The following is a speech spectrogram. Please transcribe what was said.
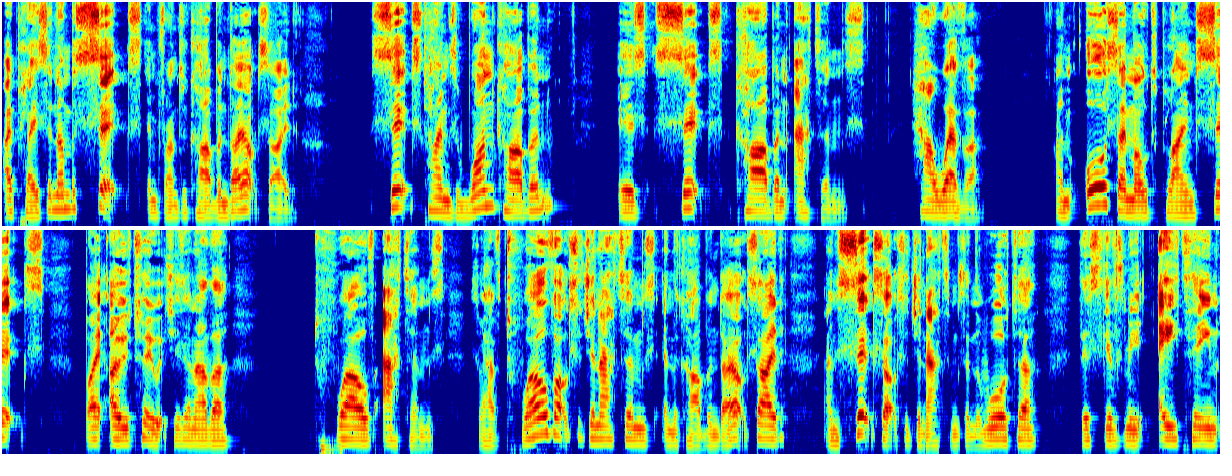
I place a number 6 in front of carbon dioxide. 6 times 1 carbon is 6 carbon atoms. However, I'm also multiplying 6 by O2, which is another 12 atoms. So I have 12 oxygen atoms in the carbon dioxide and 6 oxygen atoms in the water. This gives me 18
